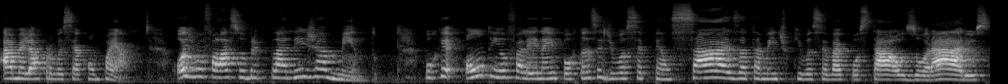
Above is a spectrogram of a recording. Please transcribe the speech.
a melhor para você acompanhar. Hoje eu vou falar sobre planejamento. Porque ontem eu falei na importância de você pensar exatamente o que você vai postar, os horários.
